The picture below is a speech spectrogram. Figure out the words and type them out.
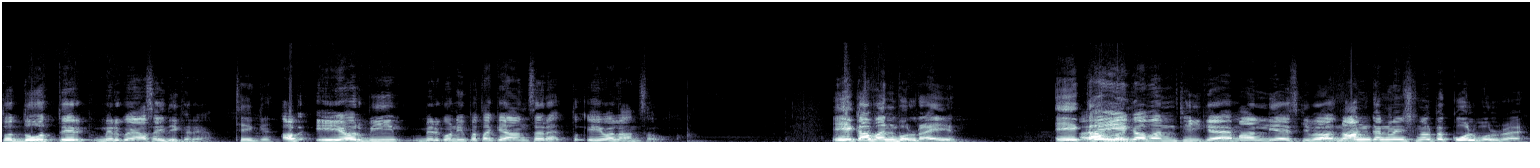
तो दो तेर मेरे को यहाँ सही दिख रहे हैं। ठीक है। अब ए और बी मेरे को नहीं पता क्या आंसर है तो ए वाला आंसर होगा। ए का वन बोल रहा है ये। ए का ए का वन ठीक है मान लिया इसकी बात नॉन कन्वेंशनल पे कोल बोल रहा है।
